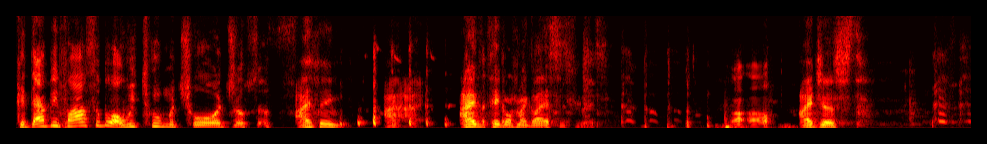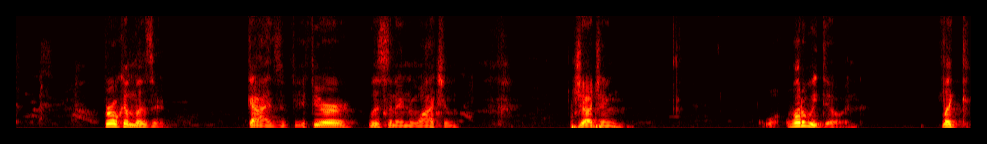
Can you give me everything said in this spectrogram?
Could that be possible? Are we too mature, Joseph? I think I, I have to take off my glasses for this. Uh oh. I just Broken Lizard. Guys, if, if you're listening and watching, judging, what are we doing? Like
